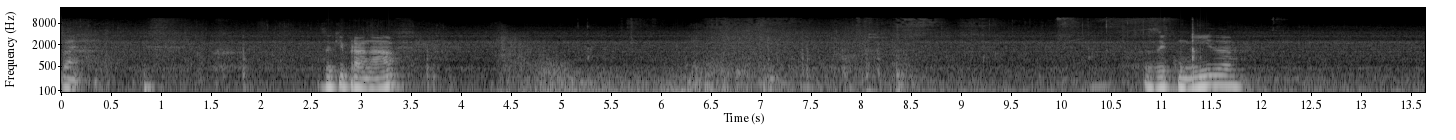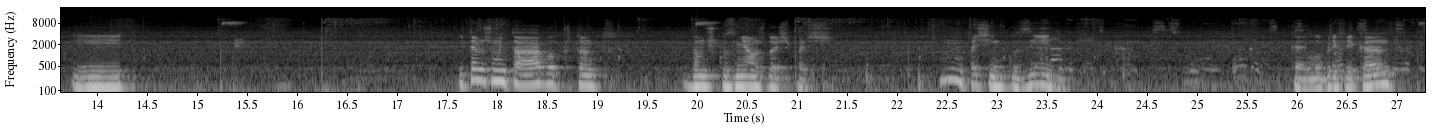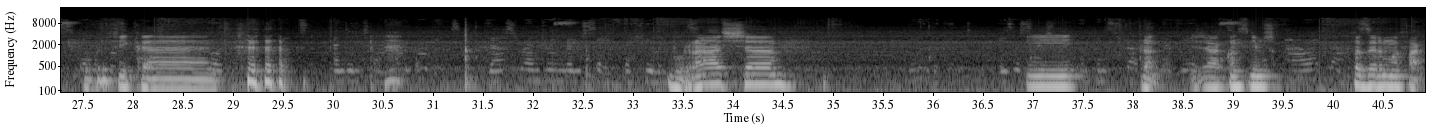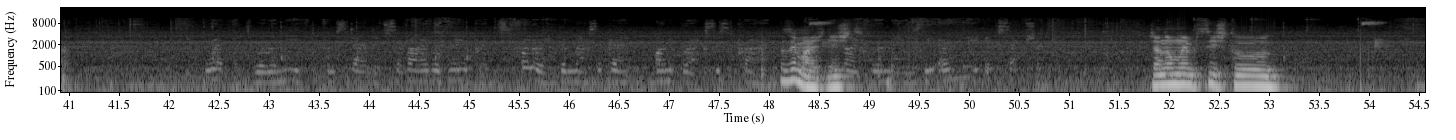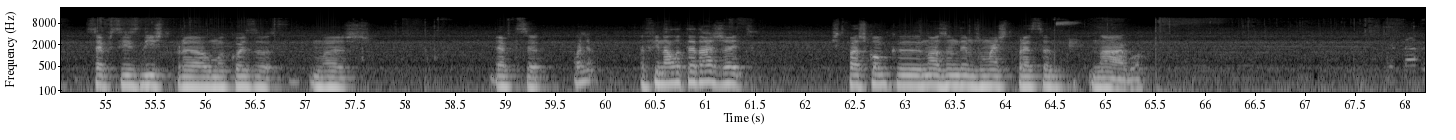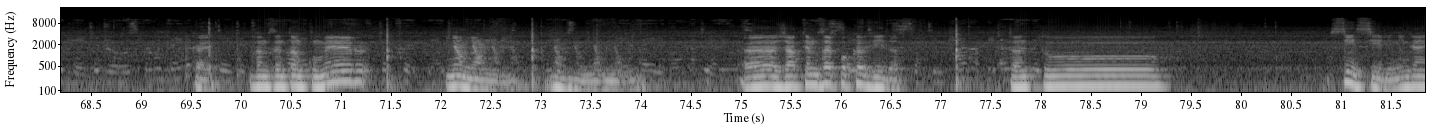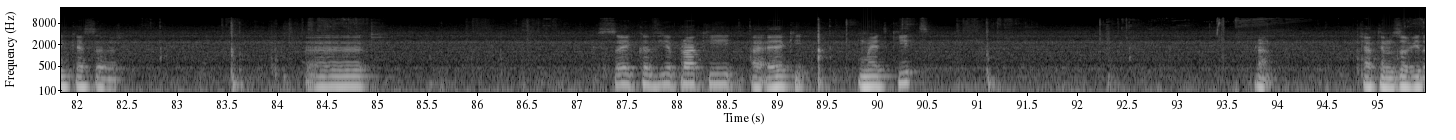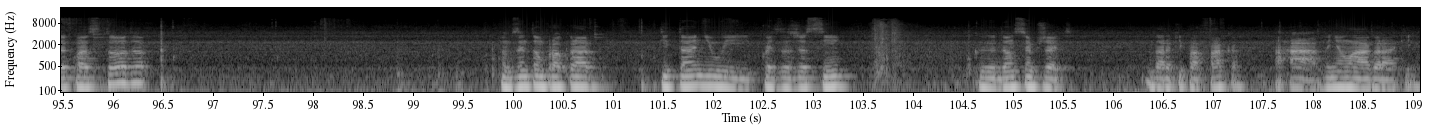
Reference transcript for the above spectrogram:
Bem. Vamos aqui para a nave. Fazer comida. E. E temos muita água, portanto vamos cozinhar os dois peixes. Hum, peixinho cozido. Ok, lubrificante. Lubrificante. Borracha. E pronto, já conseguimos fazer uma faca. Fazer mais disto. Já não me lembro se isto. se é preciso disto para alguma coisa, mas. deve de ser. Olha, afinal até dá jeito. Isto faz com que nós andemos mais depressa na água. Ok, vamos então comer. Nham, nham, nham, nham. Nham, nham, nham, nham. Ah, já temos é pouca vida. Portanto. Sim, Siri, ninguém quer saber. Ah, sei que havia para aqui. Ah, é aqui. Um medkit. Pronto. Já temos a vida quase toda. Vamos então procurar titânio e coisas assim que dão sempre jeito. Vou dar aqui para a faca. Ahá, venham lá agora aqui.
